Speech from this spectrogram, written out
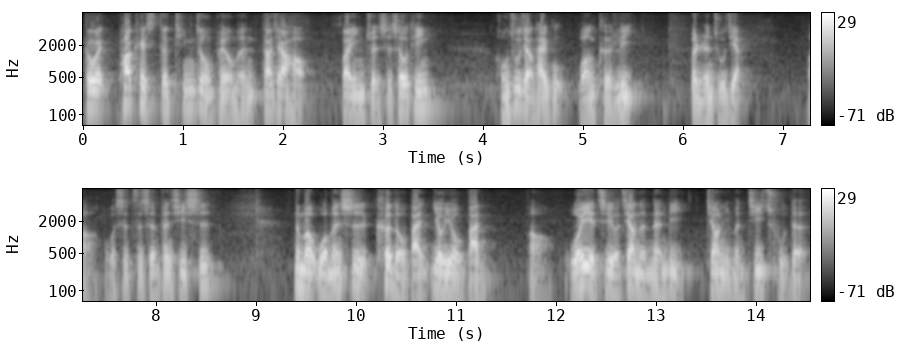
各位 Podcast 的听众朋友们，大家好，欢迎准时收听红猪讲台股，王可立本人主讲啊，我是资深分析师。那么我们是蝌蚪班、幼幼班啊，我也只有这样的能力教你们基础的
